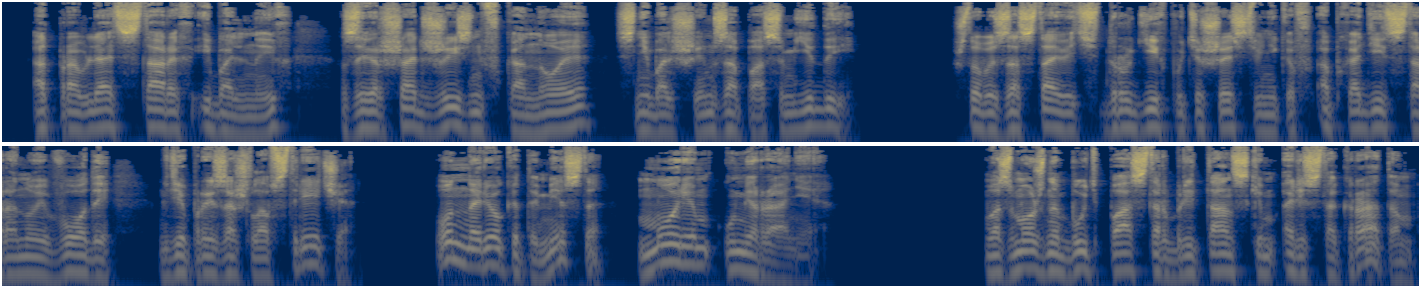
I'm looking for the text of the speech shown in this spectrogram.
— отправлять старых и больных — завершать жизнь в каное с небольшим запасом еды. Чтобы заставить других путешественников обходить стороной воды, где произошла встреча, он нарек это место морем умирания. Возможно, будь пастор британским аристократом,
